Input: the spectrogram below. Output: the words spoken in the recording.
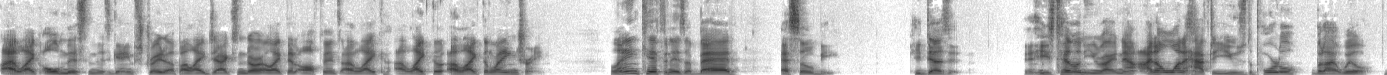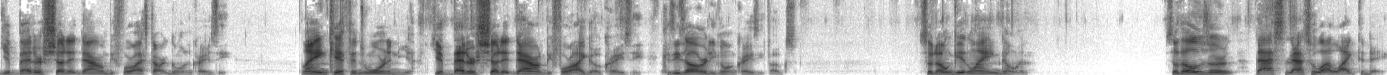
I like Ole Miss in this game, straight up. I like Jackson Dart. I like that offense. I like I like the I like the lane train. Lane Kiffin is a bad SOB. He does it. And he's telling you right now, I don't want to have to use the portal, but I will. You better shut it down before I start going crazy. Lane Kiffin's warning you. You better shut it down before I go crazy. Because he's already going crazy, folks. So don't get Lane going. So those are that's that's who I like today.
